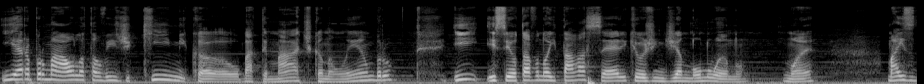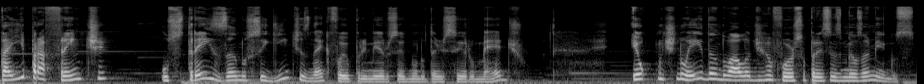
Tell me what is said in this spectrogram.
e era por uma aula talvez de química ou matemática, não lembro. E esse eu tava na oitava série, que hoje em dia é nono ano, não é? Mas daí pra frente os três anos seguintes, né, que foi o primeiro, segundo, terceiro, médio, eu continuei dando aula de reforço para esses meus amigos.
